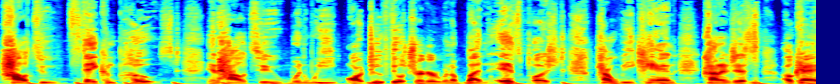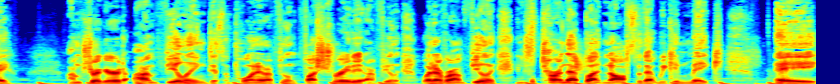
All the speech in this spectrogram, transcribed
How to stay composed and how to, when we are do feel triggered, when a button is pushed, how we can kind of just, okay, I'm triggered. I'm feeling disappointed. I'm feeling frustrated. I'm feeling whatever I'm feeling, and just turn that button off so that we can make a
